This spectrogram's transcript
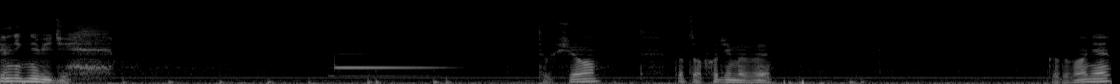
Silnik nie widzi. Tu sio. To co, wchodzimy w kodowanie.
